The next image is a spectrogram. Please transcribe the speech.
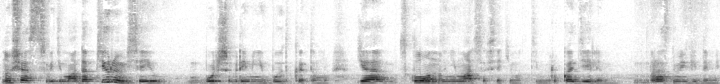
Но сейчас, видимо, адаптируемся и больше времени будет к этому. Я склонна заниматься всяким вот этими рукоделием, разными видами.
